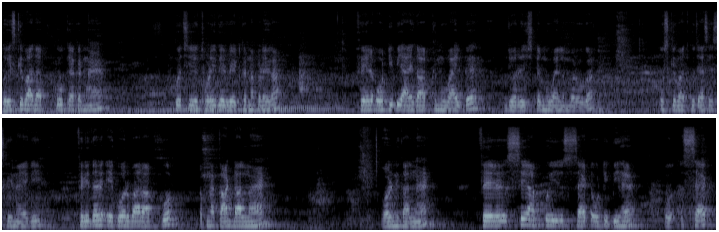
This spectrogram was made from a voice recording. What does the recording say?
तो इसके बाद आपको क्या करना है, कुछ थोड़ी देर वेट करना पड़ेगा। फिर ओटीपी आएगा आपके मोबाइल पे। जो रजिस्टर मोबाइल नंबर होगा, उसके बाद कुछ ऐसे स्क्रीन आएगी। फिर इधर एक और बार आपको अपना कार्ड डालना है और निकालना है। फिर से आपको ये सेट ओटीपी है वो सेट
